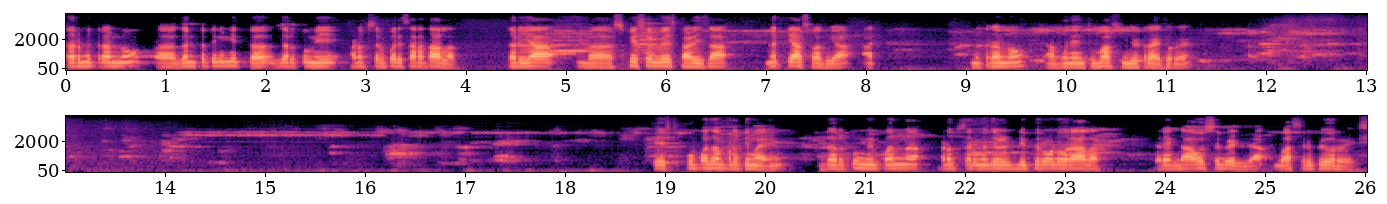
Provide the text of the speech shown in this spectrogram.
तर मित्रांनो गणपतीनिमित्त जर तुम्ही हडपसर परिसरात आलात तर या स्पेशल वेज थाळीचा नक्की आस्वाद घ्या. मित्रांनो आपण यांची बासुंदी ट्राय करूया. टेस्ट खूपच अप्रतिम आहे. जर तुम्ही पण हडपसरमधील डीपी रोडवर आलात तर एकदा अवश्य भेट द्या. बासरी प्युअर व्हेज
